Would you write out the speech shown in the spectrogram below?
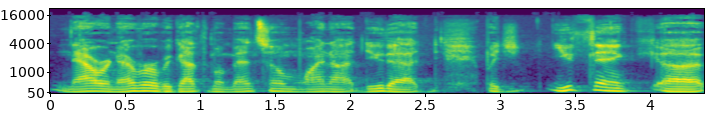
now or never we got the momentum why not do that? But you think uh,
